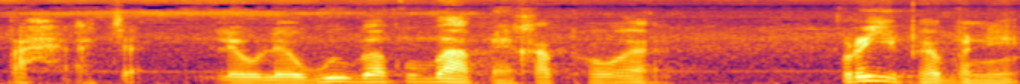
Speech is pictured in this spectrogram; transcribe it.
ไปอาจจะเร็วๆวืบวับวุบวับนะครับ เพราะว่ารีบครับวันนี้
